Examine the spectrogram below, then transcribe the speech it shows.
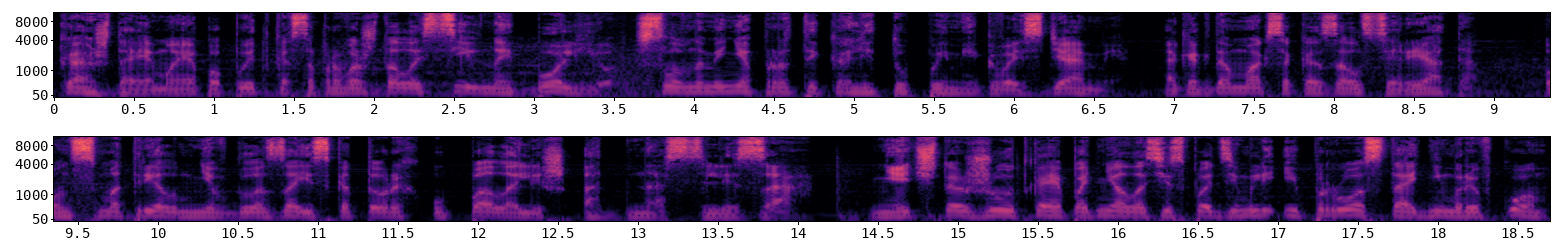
Каждая моя попытка сопровождалась сильной болью, словно меня протыкали тупыми гвоздями. А когда Макс оказался рядом, он смотрел мне в глаза, из которых упала лишь одна слеза. Нечто жуткое поднялось из-под земли и просто одним рывком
